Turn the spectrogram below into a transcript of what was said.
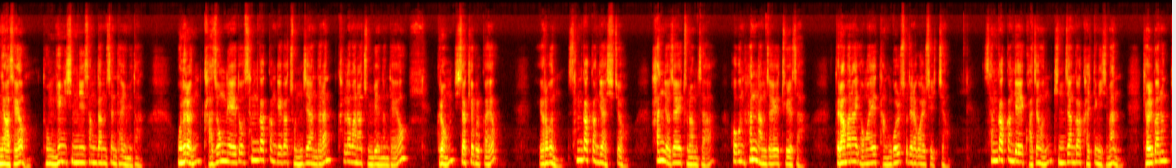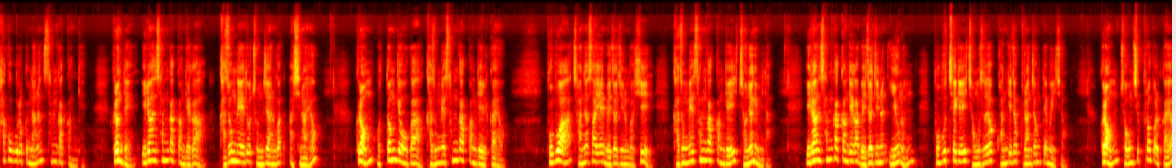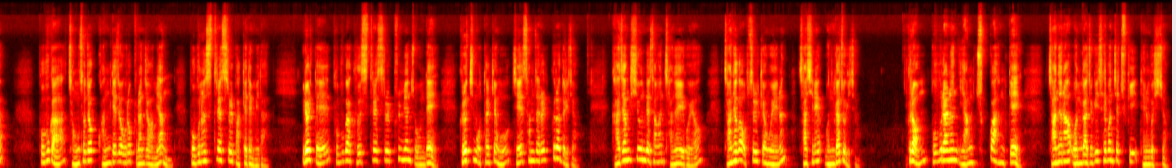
안녕하세요. 동행심리상담센터입니다. 오늘은 가족 내에도 삼각관계가 존재한다란 칼럼 하나 준비했는데요. 그럼 시작해 볼까요? 여러분, 삼각관계 아시죠? 한 여자의 두 남자 혹은 한 남자의 두 여자. 드라마나 영화의 단골 소재라고 할 수 있죠. 삼각관계의 과정은 긴장과 갈등이지만 결과는 파국으로 끝나는 삼각관계. 그런데 이러한 삼각관계가 가족 내에도 존재하는 것 아시나요? 그럼 어떤 경우가 가족 내 삼각관계일까요? 부부와 자녀 사이에 맺어지는 것이 가족 내 삼각관계의 전형입니다. 이러한 삼각관계가 맺어지는 이유는 부부 체계의 정서적 관계적 불안정 때문이죠. 그럼 조금씩 풀어볼까요? 부부가 정서적 관계적으로 불안정하면 부부는 스트레스를 받게 됩니다. 이럴 때 부부가 그 스트레스를 풀면 좋은데 그렇지 못할 경우 제3자를 끌어들이죠. 가장 쉬운 대상은 자녀이고요. 자녀가 없을 경우에는 자신의 원가족이죠. 그럼 부부라는 양축과 함께 자녀나 원가족이 세 번째 축이 되는 것이죠.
